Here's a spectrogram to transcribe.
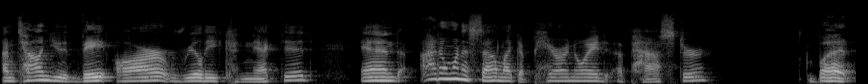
I'm telling you, they are really connected. And I don't want to sound like a paranoid a pastor, but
